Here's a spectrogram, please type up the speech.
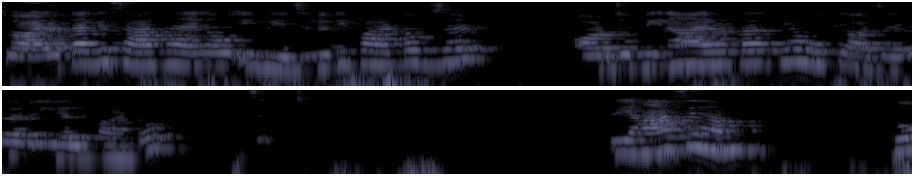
जो आयोटा के साथ आएगा वो इमेजिनरी पार्ट ऑफ़ जेड और जो बिना आयोटा के वो क्या हो जाएगा? रियल पार्ट ऑफ़ जेड तो यहाँ से हम दो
